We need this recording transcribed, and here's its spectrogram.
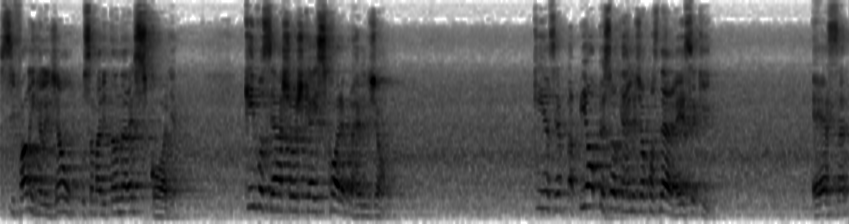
Se fala em religião, o samaritano era a escória. Quem você acha hoje que é a escória para a religião? Quem é a pior pessoa que a religião considera? É esse aqui. Essa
